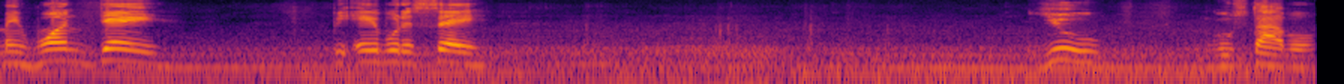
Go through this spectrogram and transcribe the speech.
may one day be able to say, You, Gustavo,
